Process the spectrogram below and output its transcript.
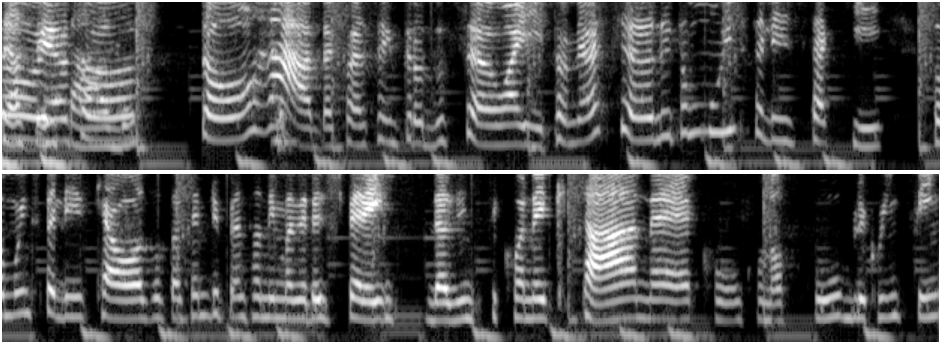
Não, eu tô, tô honrada com essa introdução aí. Tô me achando e tô muito feliz de estar aqui. Tô muito feliz que a Oslo tá sempre pensando em maneiras diferentes da gente se conectar, né, com, com o nosso público, enfim.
